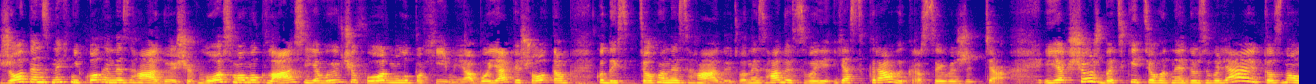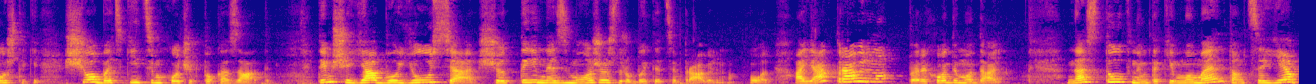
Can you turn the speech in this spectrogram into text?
Жоден з них ніколи не згадує, що в восьмому класі я вивчу формулу по хімії, або я пішов там кудись. Цього не згадують. Вони згадують своє яскраве, красиве життя. І якщо ж батьки цього не дозволяють, то знову ж таки, що батьки цим хочуть показати? Тим, що я боюся, що ти не зможеш зробити це правильно. От. А як правильно? Переходимо далі. Наступним таким моментом це є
